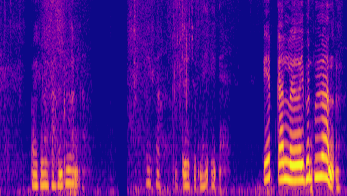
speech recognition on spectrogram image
ๆ ไปกันเลยค่ะเพื่อนๆนี่ค่ะ เจอจุดนี้อีก เก็บกันเลยเพื่อนๆ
